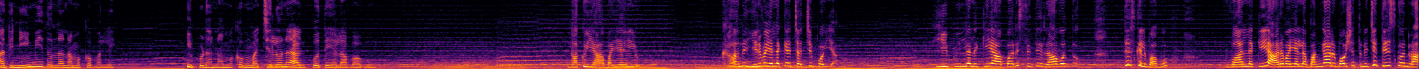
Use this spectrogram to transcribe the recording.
అది నీ మీదున్న నమ్మకం వల్లే. ఇప్పుడు ఆ నమ్మకం మధ్యలోనే ఆగిపోతే ఎలా బాబు? నాకు యాభై ఏళ్ళు. కానీ ఇరవై ఏళ్ళకే చచ్చిపోయా. ఈ పిల్లలకి ఆ పరిస్థితి రావద్దు. తీసుకెళ్ళి బాబు. వాళ్ళకి అరవై ఏళ్ళ బంగారు భవిష్యత్తునిచ్చి తీసుకుని రా.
